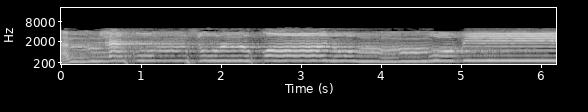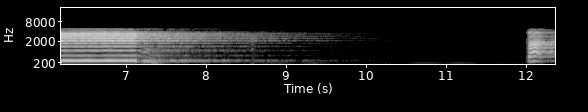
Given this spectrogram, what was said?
أم لكم سلطان فأت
